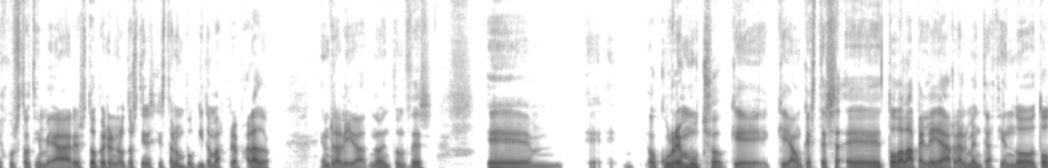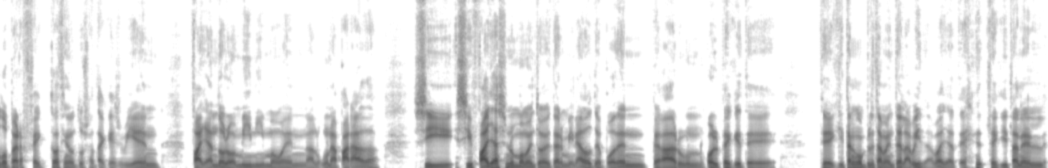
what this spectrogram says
justo timear esto, pero en otros tienes que estar un poquito más preparado, en realidad, ¿no? Entonces, eh, eh, ocurre mucho que, que aunque estés eh, toda la pelea realmente haciendo todo perfecto, haciendo tus ataques bien, fallando lo mínimo en alguna parada, si, si fallas en un momento determinado te pueden pegar un golpe que te, te quitan completamente la vida, vaya, te, quitan el,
